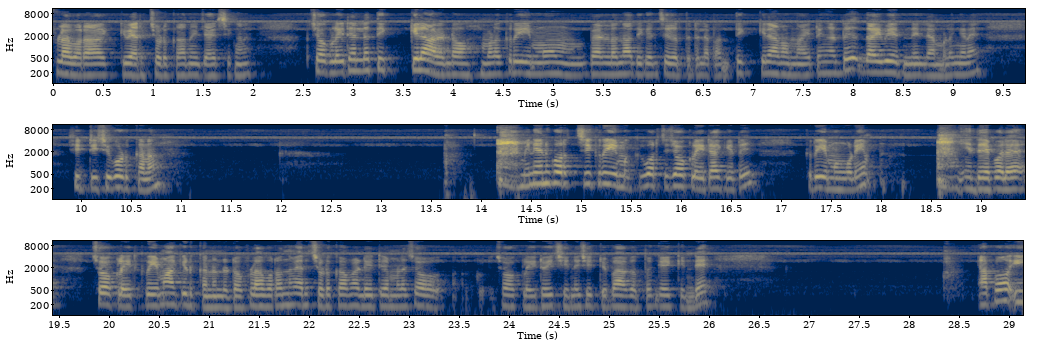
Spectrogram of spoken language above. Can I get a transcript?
ഫ്ലവറാക്കി വരച്ചു കൊടുക്കാമെന്ന് വിചാരിച്ചിങ്ങനെ ചോക്ലേറ്റ് എല്ലാം തിക്കിലാണ് കേട്ടോ നമ്മൾ ക്രീമും വെള്ളമൊന്നും അധികം ചേർത്തിട്ടില്ല. അപ്പം തിക്കിലാണ്. ഒന്നായിട്ട് ഇങ്ങോട്ട് ഇതായി വരുന്നില്ല. നമ്മളിങ്ങനെ ചുറ്റിച്ച് കൊടുക്കണം. പിന്നെ ഞാൻ കുറച്ച് ക്രീമക്ക് കുറച്ച് ചോക്ലേറ്റ് ആക്കിയിട്ട് ക്രീമും കൂടി ഇതേപോലെ ചോക്ലേറ്റ് ക്രീം ആക്കി എടുക്കുന്നുണ്ട് കേട്ടോ ഫ്ലവർ ഒന്ന് വരച്ചു കൊടുക്കാൻ വേണ്ടിയിട്ട് നമ്മൾ ചോ ചോക്ലേറ്റ് ഒഴിച്ചതിന്റെ ചുറ്റുഭാഗത്തും കേക്കിന്റെ അപ്പോൾ ഈ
